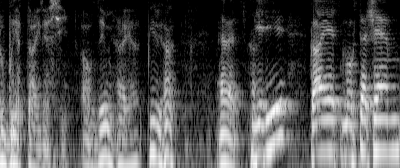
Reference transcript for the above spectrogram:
Rububiyet dairesi. Al değil mi? Ha ya. Bir ha. evet, biri gayet muhteşem,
